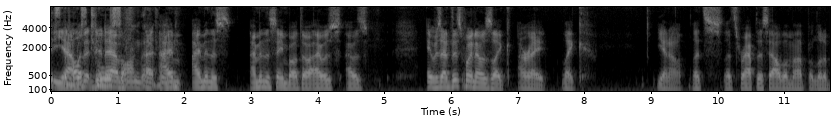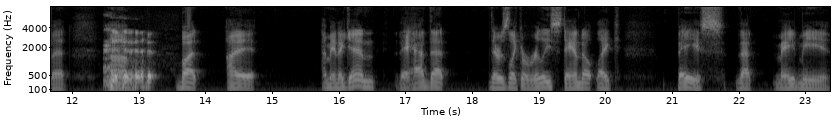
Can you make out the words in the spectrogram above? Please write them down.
It's yeah, the most but it Tool did have. song that I've I, heard. I'm I'm in this. I'm in the same boat though. I was. I was. It was at this point I was like, all right, like, you know, let's let's wrap this album up a little bit. Um, but I, I mean, again, they had that. There was like a really standout like bass that made me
